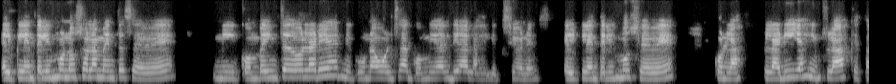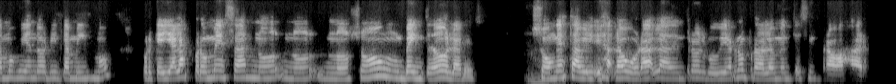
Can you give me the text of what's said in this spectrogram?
El clientelismo no solamente se ve ni con 20 dólares ni con una bolsa de comida al día de las elecciones. El clientelismo se ve con las planillas infladas que estamos viendo ahorita mismo, porque ya las promesas no, no, no son 20 dólares, son estabilidad laboral adentro del gobierno, probablemente sin trabajar.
